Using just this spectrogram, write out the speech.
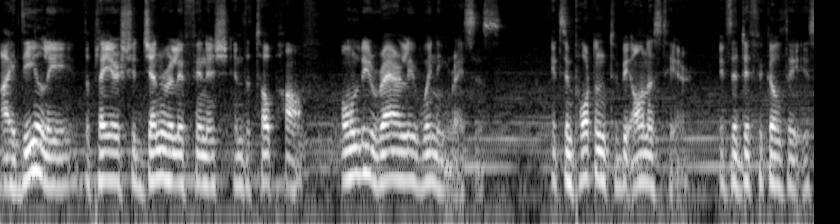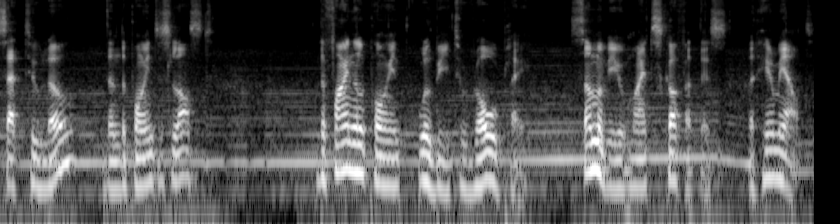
Ideally, the player should generally finish in the top half, only rarely winning races. It's important to be honest here. If the difficulty is set too low, then the point is lost. The final point will be to roleplay. Some of you might scoff at this, but hear me out.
